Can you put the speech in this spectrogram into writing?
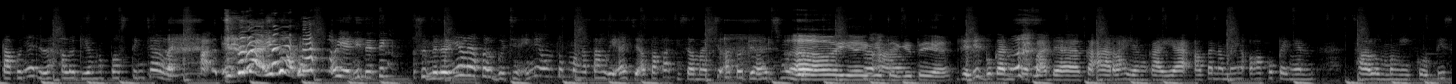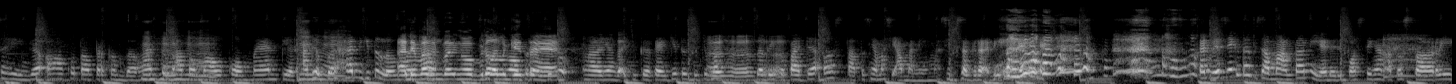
takutnya adalah kalau dia ngeposting cewek. Ah, itu lah itu. Oh ya di titik sebenarnya level bucin ini untuk mengetahui aja apakah bisa maju atau udah harus mundur. Oh iya gitu gitu ya. Jadi bukan kepada ke arah yang kayak apa namanya oh aku pengen selalu mengikuti sehingga oh aku tahu perkembangan terus atau mau komen biar ada Mhm. bahan gitu loh ada bahan buat ngobrol buat gitu ya? gitu. Nggak ya nggak juga kayak gitu sih cuma Uh-huh, lebih uh-huh. kepada oh statusnya masih aman nih masih bisa gerak nih. Kan biasanya kita bisa mantau nih ya dari postingan atau story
